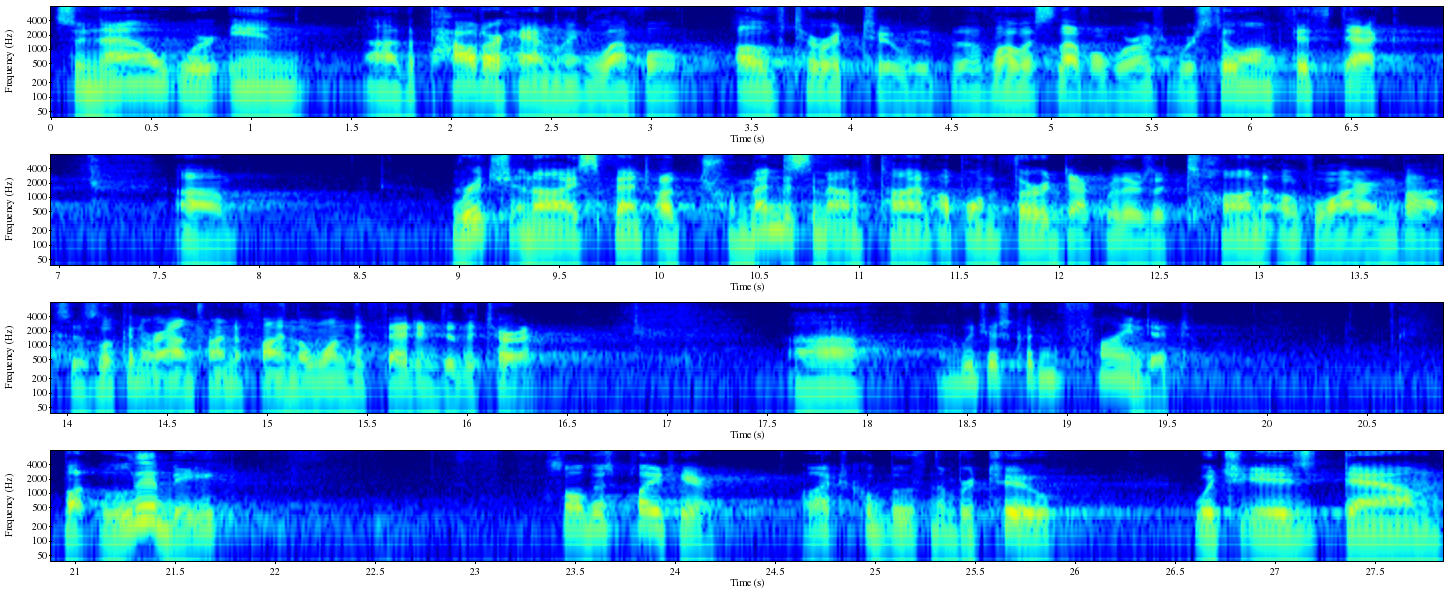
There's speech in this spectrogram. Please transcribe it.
So now we're in uh, the powder handling level of turret two, the, lowest level. We're, we're still on fifth deck. Um, Rich and I spent a tremendous amount of time up on third deck where there's a ton of wiring boxes looking around trying to find the one that fed into the turret. Uh, and we just couldn't find it. But Libby saw this plate here, electrical booth number two, which is down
